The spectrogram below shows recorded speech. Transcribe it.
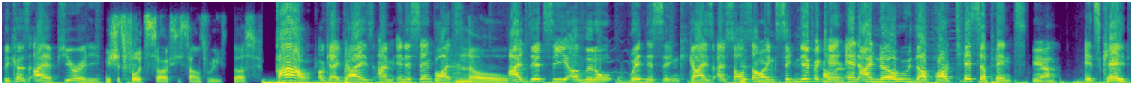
because I have purity. You should vote Socks. He sounds really sus. How? Okay, guys, I'm innocent, but No. I did see a little witnessing. Guys, I saw What something significant color? and I know who the participant. Yeah? It's Cade.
